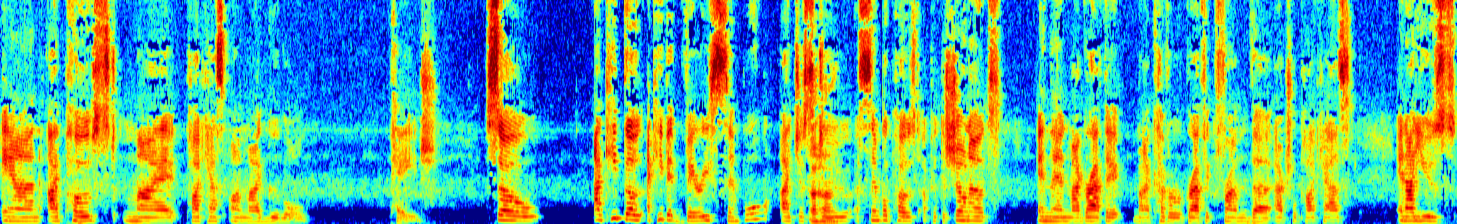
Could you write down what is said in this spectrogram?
and I post my podcast on my Google page. So I keep those. I keep it very simple. I just Uh-huh. do a simple post. I put the show notes, and then my graphic, my cover graphic from the actual podcast, and I use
